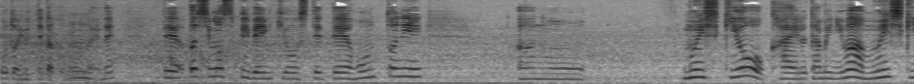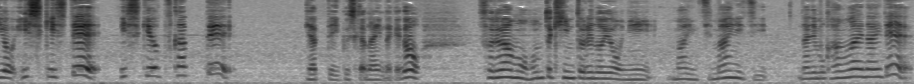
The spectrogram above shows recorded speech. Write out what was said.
ことを言ってたと思うんだよね、で私もスピ勉強してて本当にあの無意識を変えるためには無意識を意識して意識を使ってやっていくしかないんだけどそれはもう本当筋トレのように毎日毎日何も考えないで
